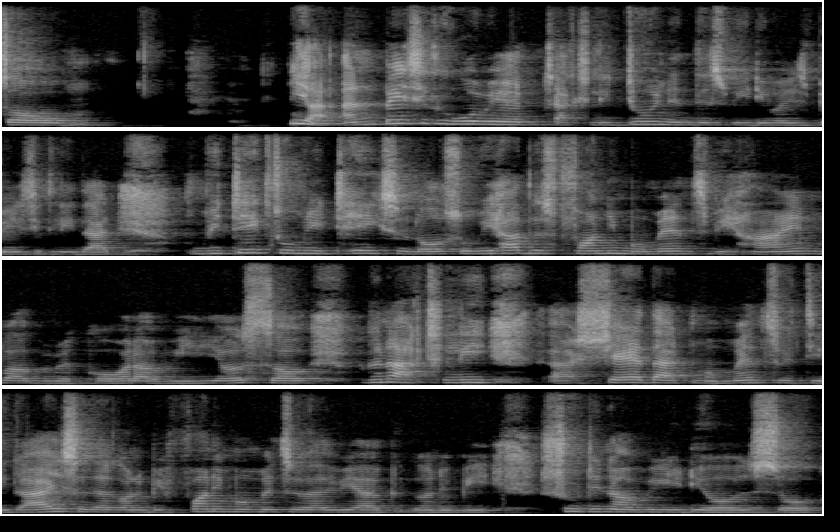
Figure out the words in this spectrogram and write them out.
so yeah and basically what we are actually doing in this video is basically that we take so many takes and also we have this funny moments behind while we record our videos. So we're going to actually uh, share that moments with you guys. So they're going to be funny moments where we are going to be shooting our videos. So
